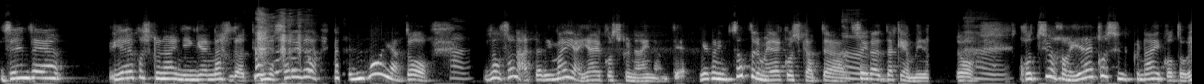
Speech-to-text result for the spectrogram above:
全然ややこしくない人間なんだって。でもそれがなんか日本やと、はい、そんな当たり前やんややこしくないなんて。逆にちょっとでもややこしかったら、それがだけは見るけど、はい、こっちはそのややこしくないことが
